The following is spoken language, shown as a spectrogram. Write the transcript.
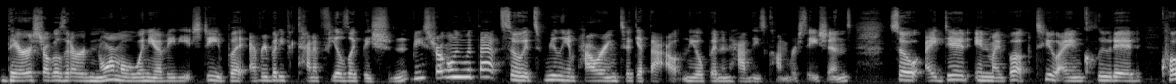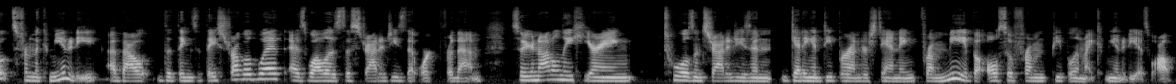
There are struggles that are normal when you have ADHD, but everybody kind of feels like they shouldn't be struggling with that. So it's really empowering to get that out in the open and have these conversations. So I did in my book too, I included quotes from the community about the things that they struggled with, as well as the strategies that worked for them. So you're not only hearing tools and strategies and getting a deeper understanding from me, but also from people in my community as well.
